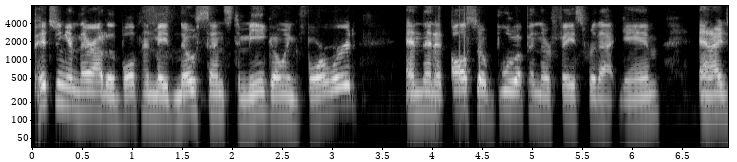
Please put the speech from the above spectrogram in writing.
pitching him there out of the bullpen made no sense to me going forward. And then it also blew up in their face for that game. And I,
